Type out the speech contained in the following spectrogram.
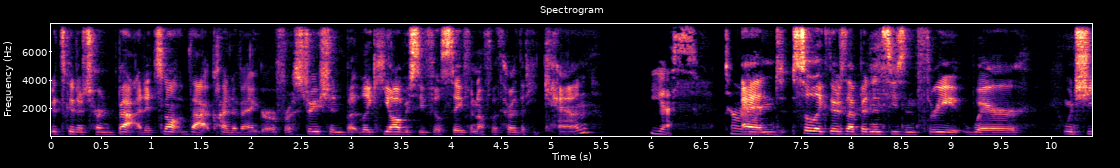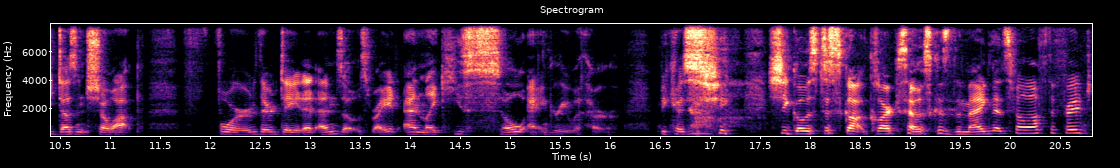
it's going to turn bad it's not that kind of anger or frustration but like he obviously feels safe enough with her that he can yes. Totally. and so like there's that bit in season three where when she doesn't show up for their date at enzo's right and like he's so angry with her because she she goes to Scott Clarke's house because the magnets fell off the fridge,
